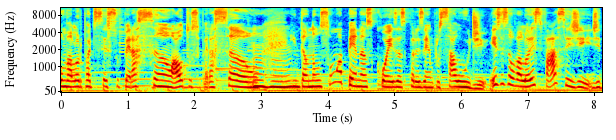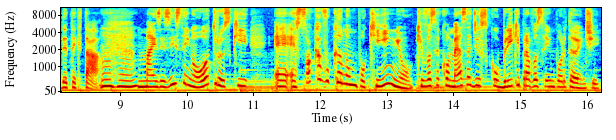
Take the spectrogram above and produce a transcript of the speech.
um valor pode ser superação, autossuperação. Uhum. Então, não são apenas coisas, por exemplo, saúde. Esses são valores fáceis de, de detectar. Uhum. Mas existem outros que é, é, só cavucando um pouquinho que você começa a descobrir que para você é importante.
